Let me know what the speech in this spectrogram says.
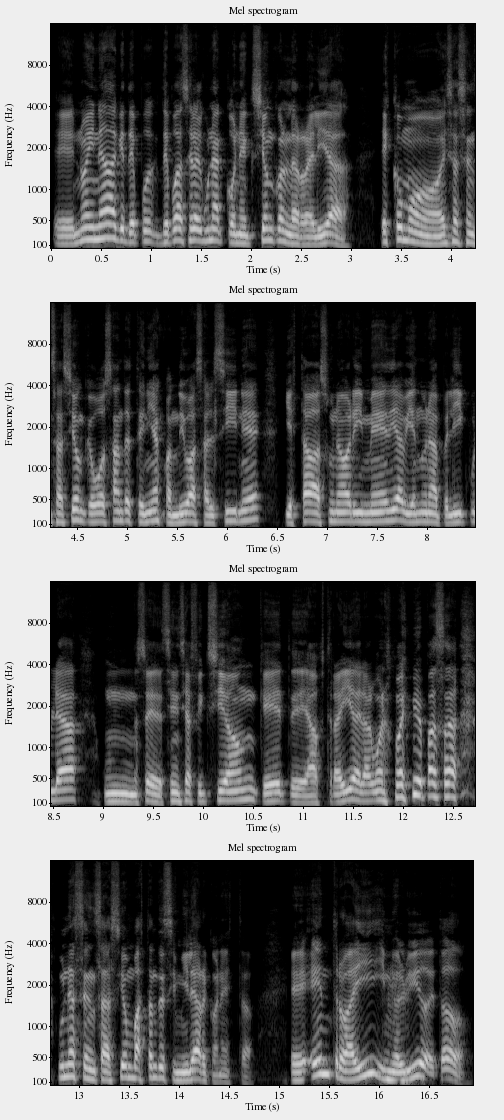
eh, no hay nada que te pueda hacer alguna conexión con la realidad. Es como esa sensación que vos antes tenías cuando ibas al cine y estabas una hora y media viendo una película, un, no sé, de ciencia ficción que te abstraía de la... Bueno, a mí me pasa una sensación bastante similar con esto. Eh, entro ahí y me Mm. olvido de todo.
